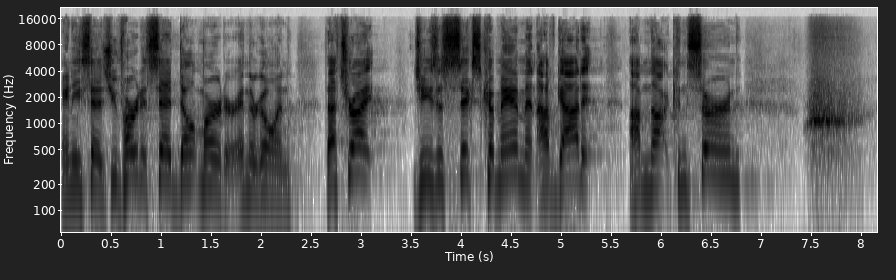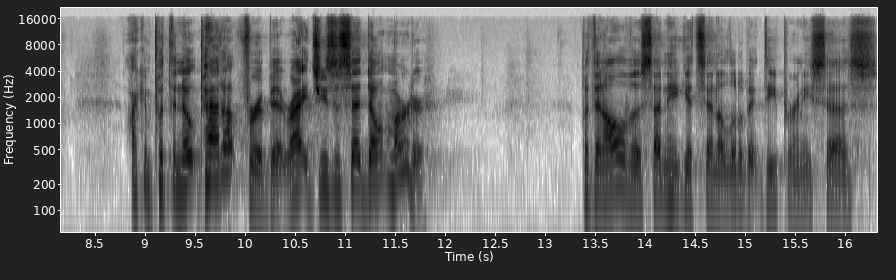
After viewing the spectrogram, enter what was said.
And he says, You've heard it said, don't murder. And they're going, That's right. Jesus' sixth commandment, I've got it. I'm not concerned. I can put the notepad up for a bit, right? Jesus said, Don't murder. But then all of a sudden he gets in a little bit deeper and he says,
